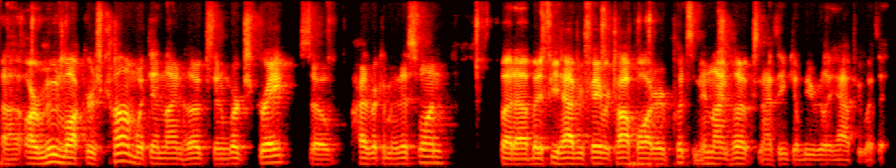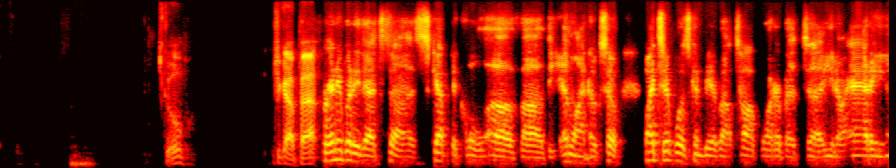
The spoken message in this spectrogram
Uh, our moonwalkers come with inline hooks and works great. So highly recommend this one. But uh, but if you have your favorite top water, put some inline hooks, and I think you'll be really happy with it. Cool. What you got, Pat? For anybody that's uh, skeptical of uh, the inline hook, so my tip was going to be about top water, but uh, you know, adding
